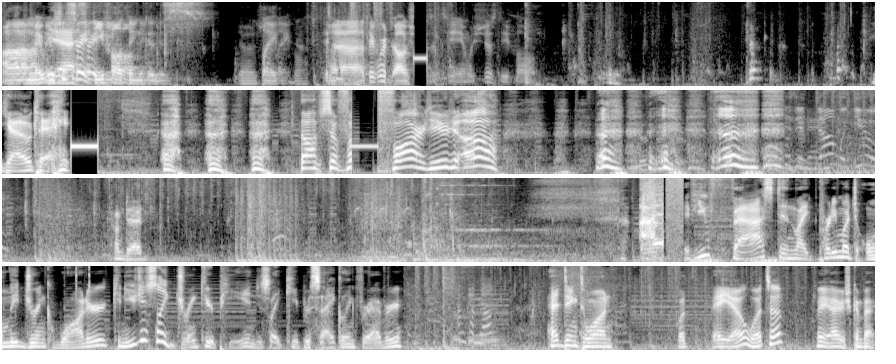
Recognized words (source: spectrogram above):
Uh, maybe we Yeah. should start defaulting because like Yeah, I think we're dog shit as a team. We should just default. Yeah, okay. the op's so f- far, dude. Oh. I'm dead. If you fast and like pretty much only drink water, can you just like drink your pee and just like keep recycling forever? I'm coming on. Head dink to one. What? Hey yo, what's up? Wait, Irish, come back.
